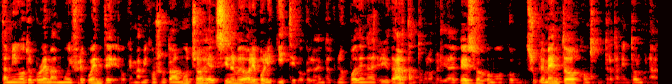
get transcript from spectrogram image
también otro problema muy frecuente o que me habéis consultado mucho es el síndrome de ovario poliquístico, que los endocrinos pueden ayudar tanto con la pérdida de peso como con suplementos, con tratamiento hormonal.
